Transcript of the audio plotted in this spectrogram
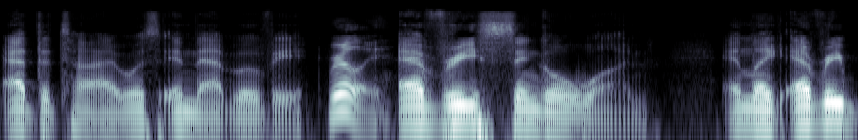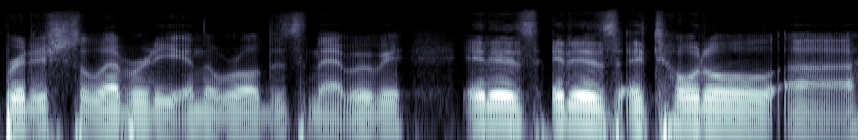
at the time was in that movie. Really? Every single one. And like every British celebrity in the world is in that movie. It is it is a total uh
